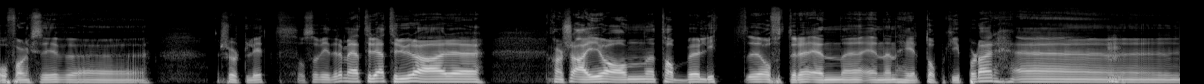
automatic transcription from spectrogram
offensiv, uh, sjøltillit osv. Men jeg tror, jeg tror det er kanskje ei og annen tabbe litt oftere enn en, en helt toppkeeper der. Eh,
